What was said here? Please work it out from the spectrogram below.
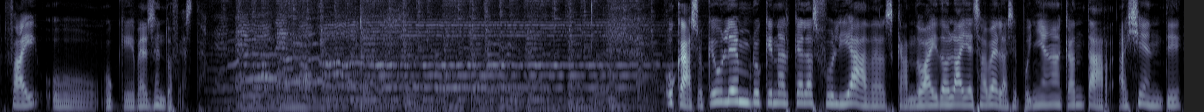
fai o, o que ven sendo a festa. Música O caso que eu lembro que nasquelas foliadas, cando a Idolai e Isabela se poñían a cantar, a xente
